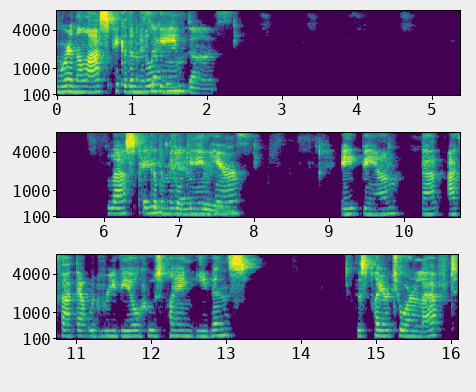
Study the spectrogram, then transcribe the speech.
We're in the last pick of the middle Seven game. dots. Last pick Eight of the middle game here. Bamboos. Eight bam. That I thought that would reveal who's playing evens. This player to our left.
